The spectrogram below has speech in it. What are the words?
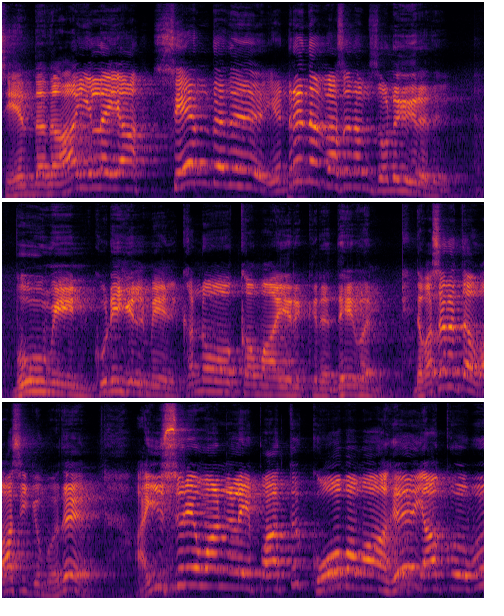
சேர்ந்ததா இல்லையா? சேர்ந்தது என்று இந்த வசனம் சொல்லுகிறது. பூமியின் குடிகள் மேல் கண்ணோக்கமாயிருக்கிற தேவன் இந்த வசனத்தை வாசிக்கும் போது ஐஸ்வர்யவான்களை பார்த்து கோபமாக யாக்கோபு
